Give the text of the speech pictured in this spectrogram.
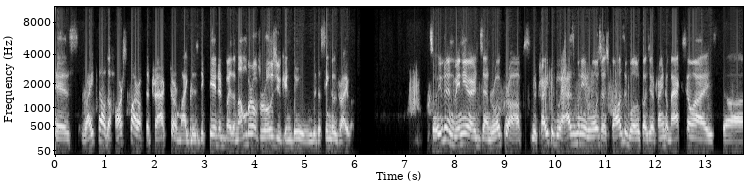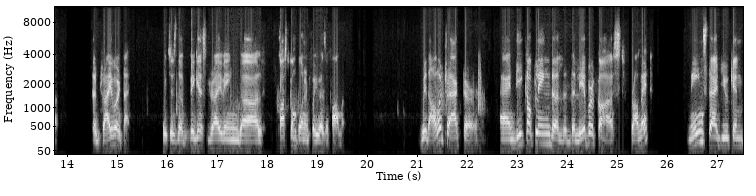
is right now the horsepower of the tractor, Mike, is dictated by the number of rows you can do with a single driver. So even in vineyards and row crops, you try to do as many rows as possible because you're trying to maximize the the driver time, which is the biggest driving uh, cost component for you as a farmer. With our tractor and decoupling the, the labor cost from it means that you can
